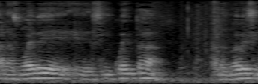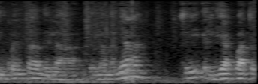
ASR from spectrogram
a las 9.50 a las 9.50 de la, de la mañana, ¿sí? El día 4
